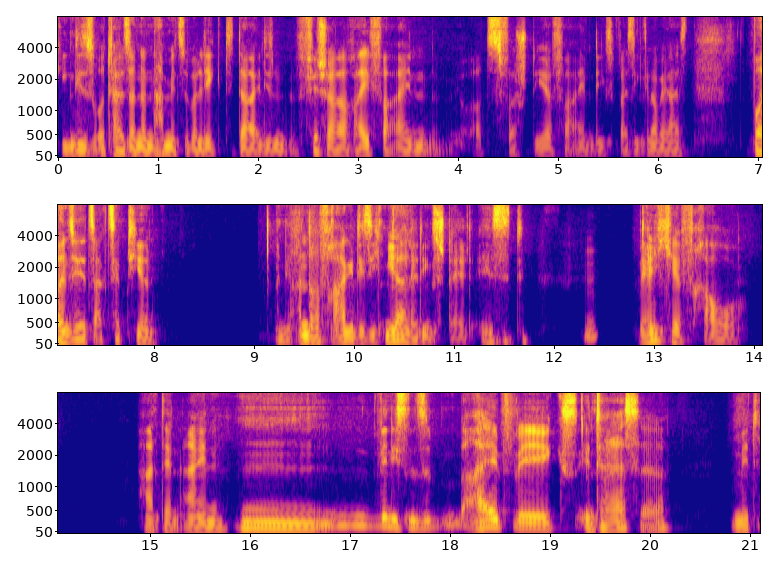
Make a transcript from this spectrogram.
gegen dieses Urteil, sondern haben jetzt überlegt, da in diesem Fischereiverein, Ortsversteherverein, ich weiß nicht genau, wie er heißt, wollen sie jetzt akzeptieren. Und die andere Frage, die sich mir allerdings stellt, ist, hm? welche Frau hat denn ein hm, wenigstens halbwegs Interesse, mit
